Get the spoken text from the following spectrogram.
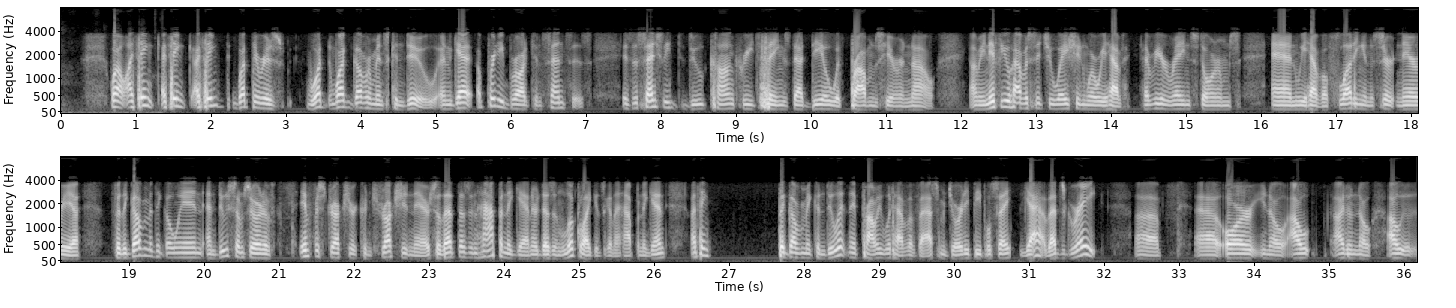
Well, I think I think I think what there is what what governments can do and get a pretty broad consensus is essentially to do concrete things that deal with problems here and now. I mean, if you have a situation where we have heavier rainstorms and we have a flooding in a certain area, for the government to go in and do some sort of infrastructure construction there so that doesn't happen again or doesn't look like it's going to happen again, I think the government can do it, and they probably would have a vast majority of people say, "Yeah, that's great," uh, uh, or you know, out I don't know. I'll,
